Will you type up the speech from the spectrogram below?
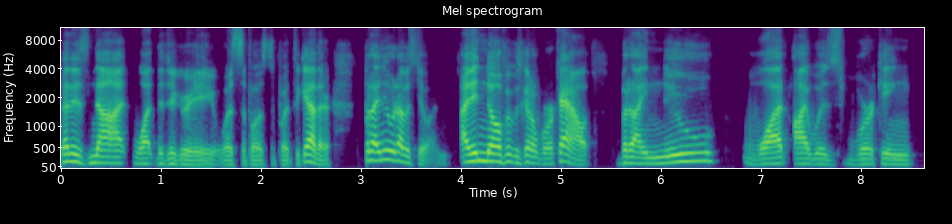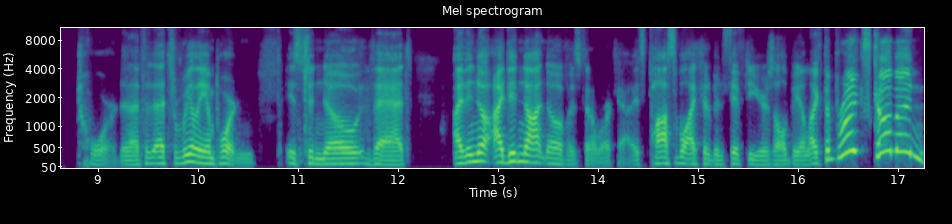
That is not what the degree was supposed to put together. But I knew what I was doing. I didn't know if it was going to work out, but I knew what I was working toward. And I think that's really important is to know that I didn't know. I did not know if it was going to work out. It's possible I could have been 50 years old, being like, "The break's coming.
